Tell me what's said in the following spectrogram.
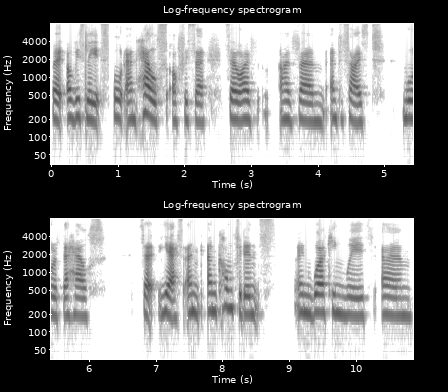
But obviously, it's sport and health officer, so I've I've um, emphasised more of the health. So yes, and and confidence in working with um,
